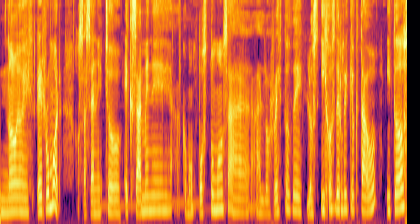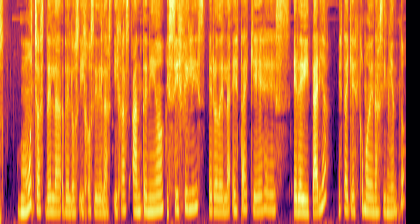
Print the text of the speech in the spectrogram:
no es, rumor. O sea, se han hecho exámenes ah, como póstumos a, los restos de los hijos de Enrique VIII y todos muchas de, de, los hijos y de las hijas han tenido sífilis, pero de la, esta que es hereditaria, esta que es como de nacimiento.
